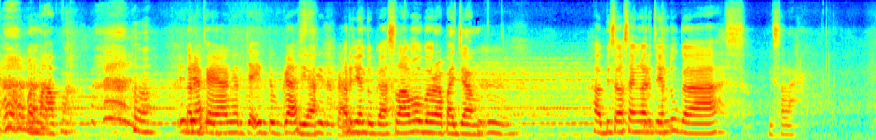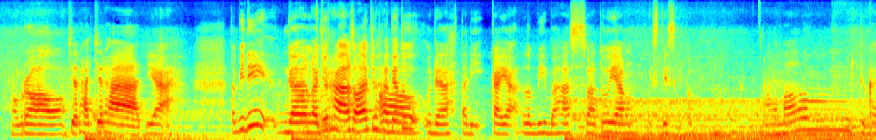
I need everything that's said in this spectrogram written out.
Mohon maaf. Ini ya kayak ngerjain tugas Iya, gitu kan? ngerjain tugas selama beberapa jam. Mm-mm. Habis selesai ngerjain tugas. Bisa lah. Ngobrol. Curhat-curhat. Ya tapi ini nggak nggak curhat. Soalnya curhatnya Oh. tuh udah tadi kayak lebih bahas sesuatu yang mistis gitu. Malam-malam gitu kan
